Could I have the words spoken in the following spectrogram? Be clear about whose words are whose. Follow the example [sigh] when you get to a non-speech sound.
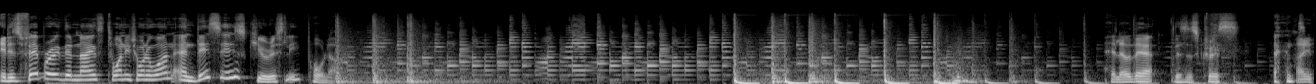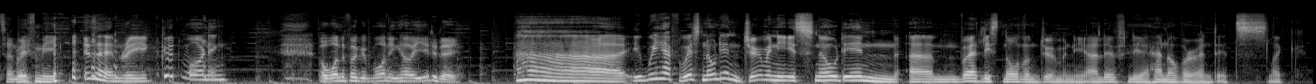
Speaker 1: It is February the 9th, 2021, and this is Curiously Polar. Hello there, this is Chris. And [laughs]
Speaker 2: Hi, it's Henry.
Speaker 1: With me [laughs] is Henry. Good morning.
Speaker 2: A wonderful good morning. How are you today?
Speaker 1: Ah, we have we're snowed in. Germany is snowed in. Um, well, at least northern Germany. I live near Hanover, and it's like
